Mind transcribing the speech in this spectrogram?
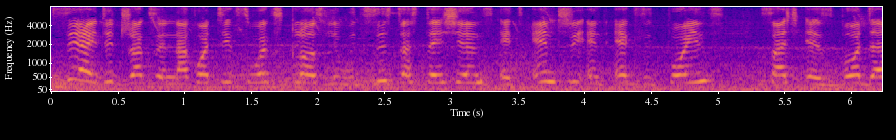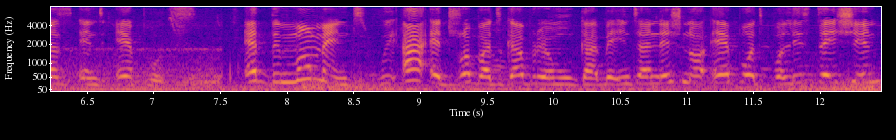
CID Drugs and Narcotics works closely with sister stations at entry and exit points such as borders and airports. At the moment, we are at Robert Gabriel Mugabe International Airport Police Station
